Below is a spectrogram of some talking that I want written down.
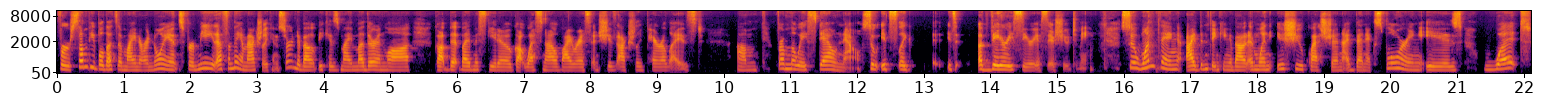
for some people, that's a minor annoyance. For me, that's something I'm actually concerned about because my mother in law got bit by a mosquito, got West Nile virus, and she's actually paralyzed um, from the waist down now. So it's like, it's a very serious issue to me. So, one thing I've been thinking about, and one issue question I've been exploring is what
